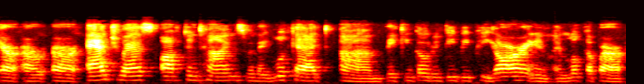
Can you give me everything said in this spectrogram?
our, our, address oftentimes when they look at um, they can go to dbpr and, and look up our,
